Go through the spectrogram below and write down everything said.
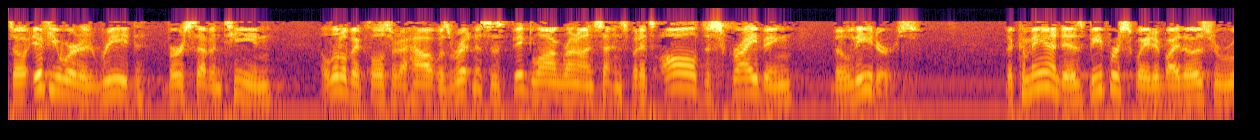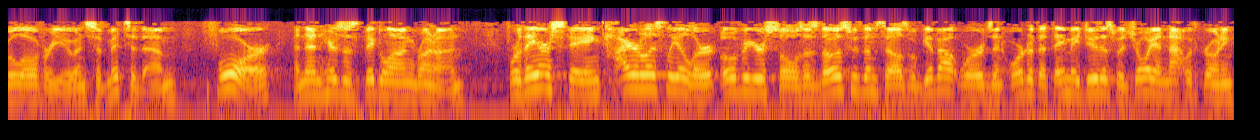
So if you were to read verse 17 a little bit closer to how it was written, it's this big long run on sentence, but it's all describing the leaders. The command is be persuaded by those who rule over you and submit to them, for, and then here's this big long run on, for they are staying tirelessly alert over your souls as those who themselves will give out words in order that they may do this with joy and not with groaning,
